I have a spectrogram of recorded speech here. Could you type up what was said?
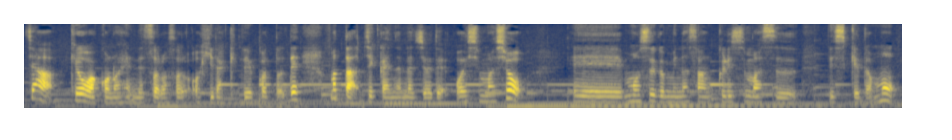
ー、じゃあ今日はこの辺でそろそろお開きということでまた次回のラジオでお会いしましょう。えー、もうすぐ皆さんクリスマスですけども、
